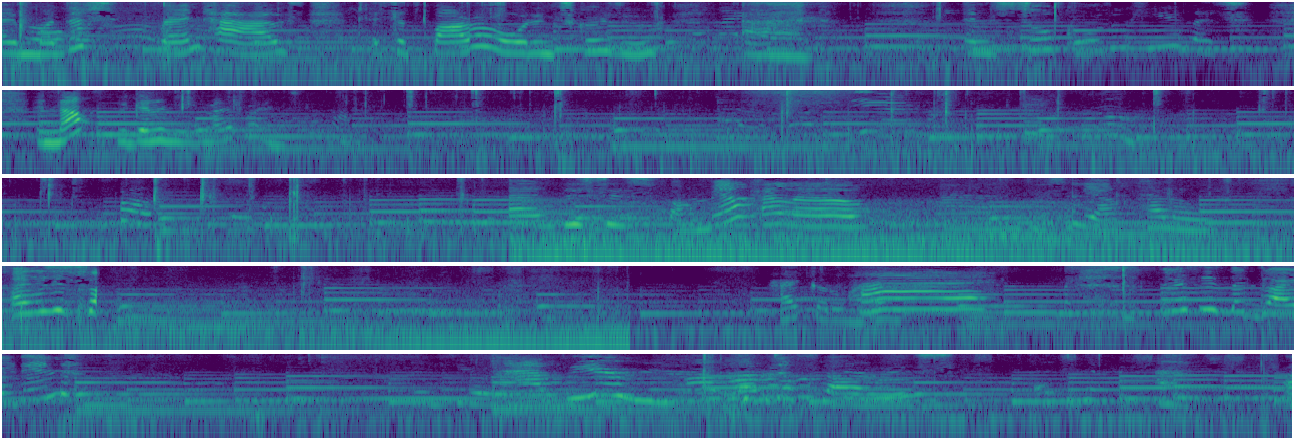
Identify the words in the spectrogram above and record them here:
my mother's friend house. It's at Para Road in Skardu. And, and it's so cold over here. Let's, and now we're gonna meet my friends. And this is Famia. Hello. And this is, yeah, hello. And this is Hi,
